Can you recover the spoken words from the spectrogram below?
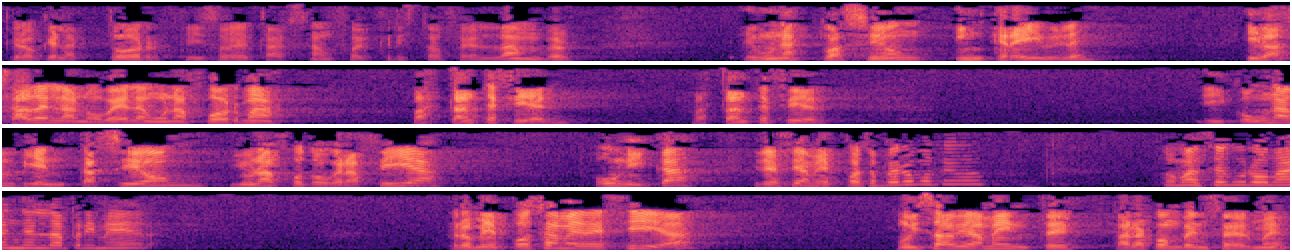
Creo que el actor que hizo de Tarzán fue Christopher Lambert, en una actuación increíble y basada en la novela en una forma bastante fiel, bastante fiel y con una ambientación y una fotografía única. Y decía a mi esposa, pero ¿por qué? Lo más seguro en la primera. Pero mi esposa me decía, muy sabiamente, para convencerme,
